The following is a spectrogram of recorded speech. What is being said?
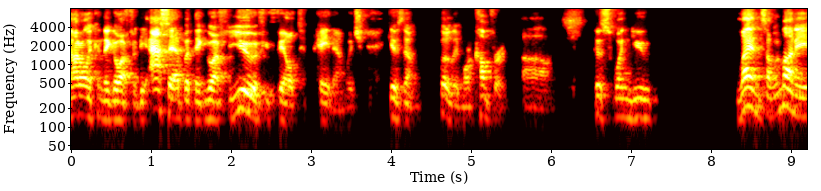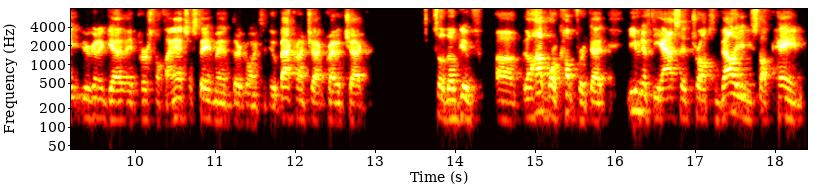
not only can they go after the asset, but they can go after you if you fail to pay them, which gives them clearly more comfort. Because um, when you lend someone money, you're going to get a personal financial statement. They're going to do a background check, credit check. So they'll give, uh, they'll have more comfort that even if the asset drops in value and you stop paying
